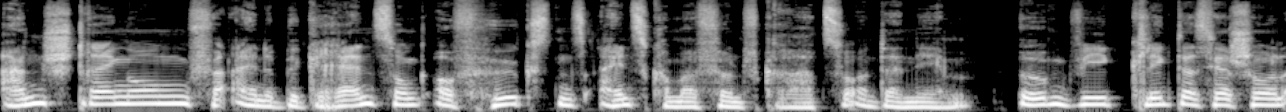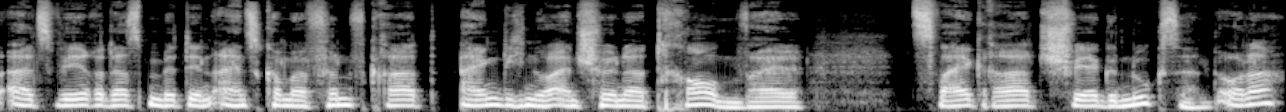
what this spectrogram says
Anstrengungen für eine Begrenzung auf höchstens 1,5 Grad zu unternehmen. Irgendwie klingt das ja schon, als wäre das mit den 1,5 Grad eigentlich nur ein schöner Traum, weil zwei Grad schwer genug sind, oder?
